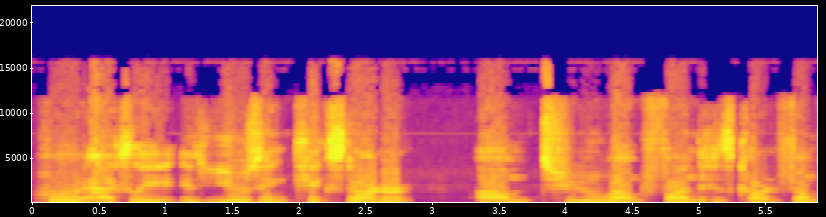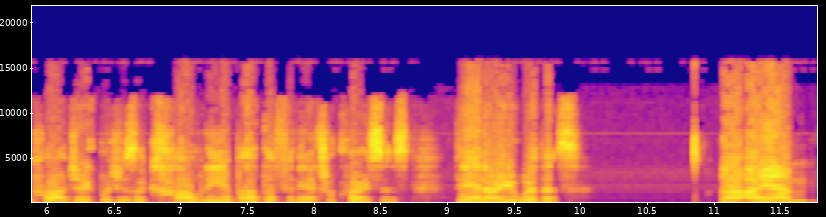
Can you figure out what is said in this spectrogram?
who actually is using Kickstarter um, to um, fund his current film project, which is a comedy about the financial crisis. Dan, are you with us? Uh, I am.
